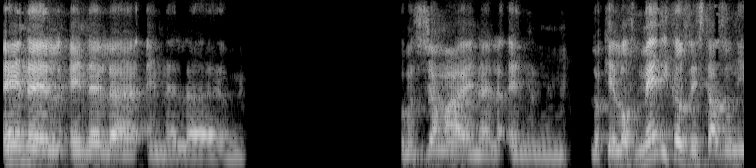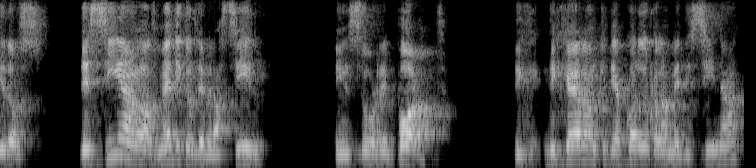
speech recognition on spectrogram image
En el, en el, en el, em, ¿cómo se llama? En, el, en lo que los médicos de Estados Unidos Decían los médicos de Brasil en su report, dijeron que de acuerdo con la medicina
